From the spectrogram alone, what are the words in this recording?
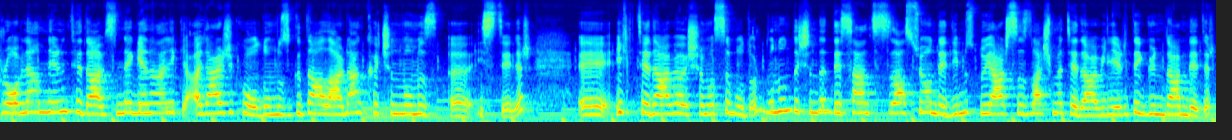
problemlerin tedavisinde genellikle alerjik olduğumuz gıdalardan kaçınmamız istenir. İlk tedavi aşaması budur. Bunun dışında desensitizasyon dediğimiz duyarsızlaşma tedavileri de gündemdedir.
